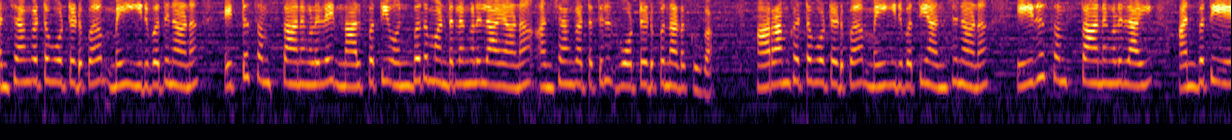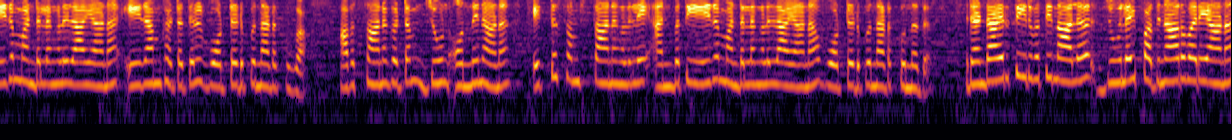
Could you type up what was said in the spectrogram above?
അഞ്ചാം ഘട്ട വോട്ടെടുപ്പ് മെയ് ഇരുപതിനാണ്. എട്ട് സംസ്ഥാനങ്ങളിലെ നാൽപ്പത്തി ഒൻപത് മണ്ഡലങ്ങളിലായാണ് അഞ്ചാം ഘട്ടത്തിൽ വോട്ടെടുപ്പ് നടക്കുക. ആറാം ഘട്ട വോട്ടെടുപ്പ് മെയ് ഇരുപത്തി അഞ്ചിനാണ് ഏഴ് സംസ്ഥാനങ്ങളിലായി അൻപത്തിയേഴ് മണ്ഡലങ്ങളിലായാണ് ഏഴാം ഘട്ടത്തിൽ വോട്ടെടുപ്പ് നടക്കുക. അവസാനഘട്ടം ജൂൺ ഒന്നിനാണ് എട്ട് സംസ്ഥാനങ്ങളിലെ അൻപത്തിയേഴ് മണ്ഡലങ്ങളിലായാണ് വോട്ടെടുപ്പ് നടക്കുന്നത്. രണ്ടായിരത്തി ഇരുപത്തിനാല് ജൂലൈ പതിനാറ് വരെയാണ്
